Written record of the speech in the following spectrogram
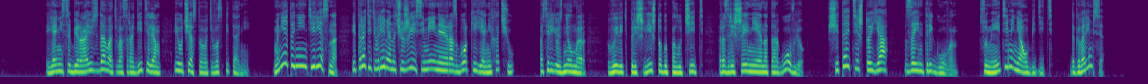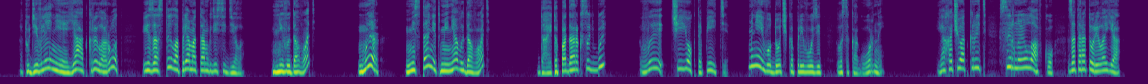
Я не собираюсь сдавать вас родителям и участвовать в воспитании. Мне это не интересно, и тратить время на чужие семейные разборки я не хочу. Посерьезнел мэр. Вы ведь пришли, чтобы получить разрешение на торговлю. Считайте, что я заинтригован. Сумеете меня убедить? Договоримся? От удивления я открыла рот и застыла прямо там, где сидела. Не выдавать? Мэр не станет меня выдавать? Да это подарок судьбы. Вы чаёк-то пейте. Мне его дочка привозит высокогорный. Я хочу открыть сырную лавку, затараторила я.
